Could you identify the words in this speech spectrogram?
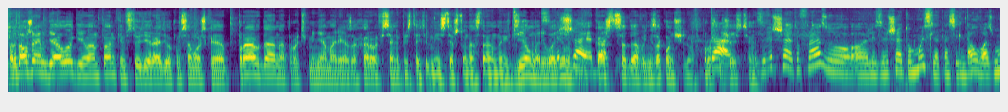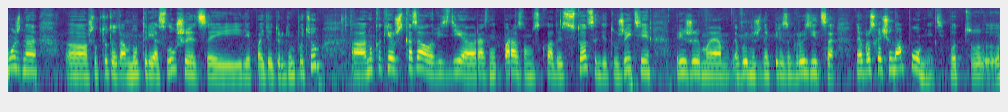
Продолжаем диалоги. Иван Панкин в студии радио «Комсомольская правда». Напротив меня Мария Захарова, официальный представитель Министерства иностранных дел. Вот Мария Владимировна, да, кажется, да, вы не закончили вот в прошлой да, части. завершаю эту фразу э, или завершаю эту мысль относительно того, возможно, э, что кто-то там внутри ослушается или пойдет другим путем. А, ну, как я уже сказала, везде разные, по-разному складывается ситуация, где-то уже эти режимы вынуждены перезагрузиться. Но я просто хочу напомнить. Вот э,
